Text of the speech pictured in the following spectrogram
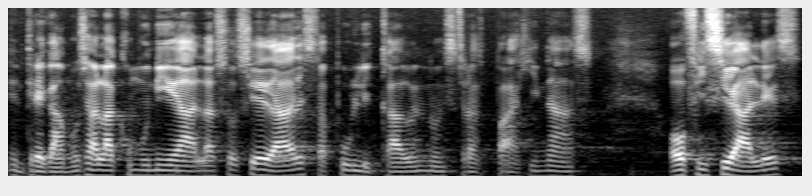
entregamos a la comunidad, a la sociedad, está publicado en nuestras páginas oficiales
